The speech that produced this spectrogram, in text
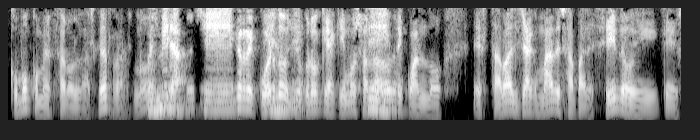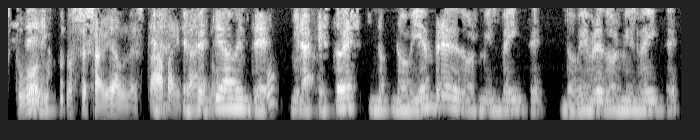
cómo comenzaron las guerras, ¿no? Pues mira, eh, que recuerdo, yo creo que aquí hemos hablado de cuando estaba el Jack Ma desaparecido y que estuvo, sí. no se sabía dónde estaba. Y tal, Efectivamente, ¿no? mira, esto es no, noviembre de 2020, noviembre de 2020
